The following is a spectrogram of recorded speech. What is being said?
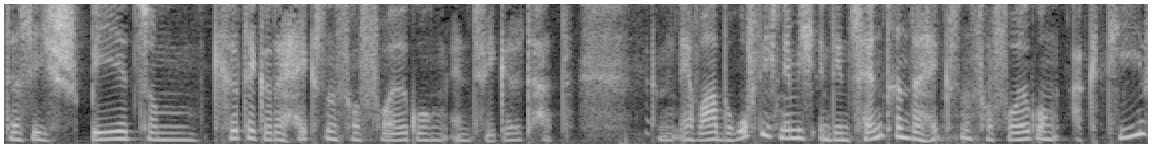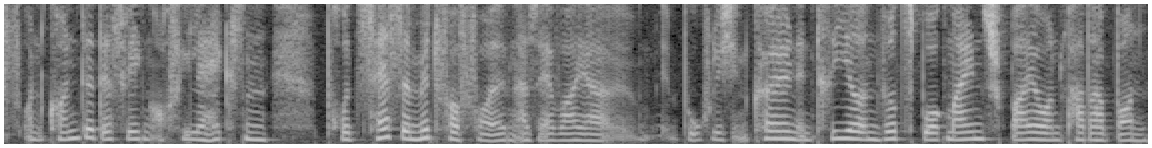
dass sich Spee zum Kritiker der Hexenverfolgung entwickelt hat. Ähm, Er war beruflich nämlich in den Zentren der Hexenverfolgung aktiv und konnte deswegen auch viele Hexenprozesse mitverfolgen. Also er war ja äh, beruflich in Köln, in Trier, in Würzburg, Mainz, Speyer und Paderborn.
